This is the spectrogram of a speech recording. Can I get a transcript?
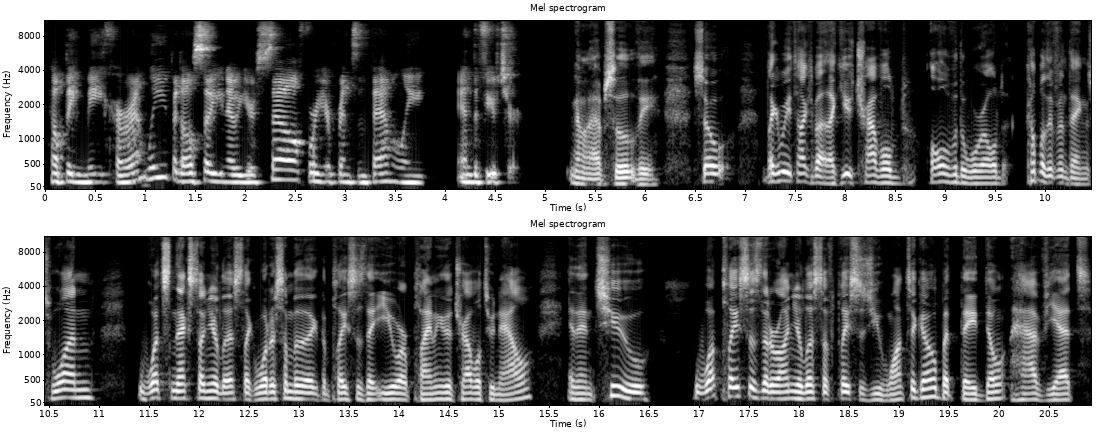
helping me currently, but also, you know, yourself or your friends and family in the future. No, absolutely. So, like we talked about, like you've traveled all over the world, a couple different things. One, what's next on your list? Like, what are some of the, the places that you are planning to travel to now? And then two, what places that are on your list of places you want to go, but they don't have yet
